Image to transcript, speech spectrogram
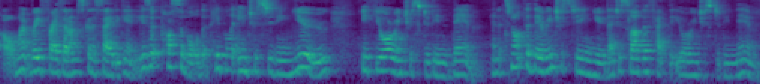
I won't rephrase that, I'm just going to say it again. Is it possible that people are interested in you if you're interested in them? And it's not that they're interested in you, they just love the fact that you're interested in them.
